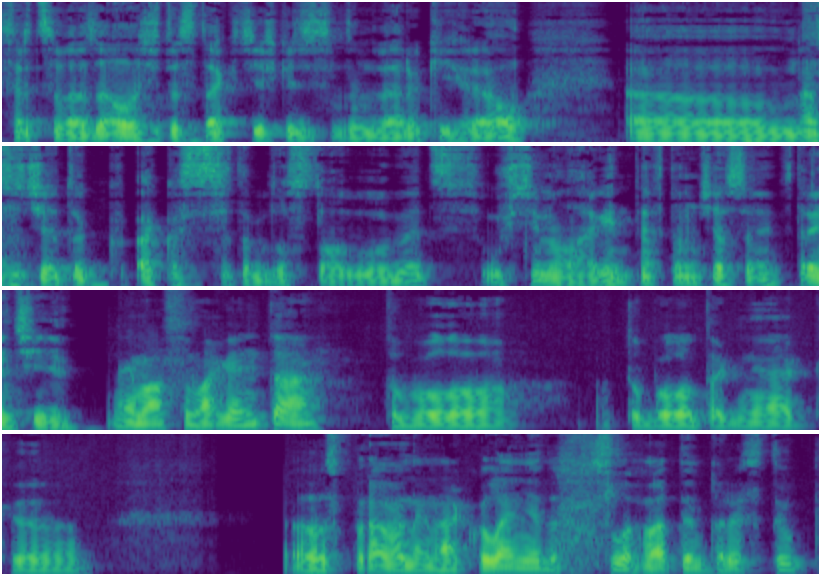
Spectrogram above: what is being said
srdcová záležitosť taktiež, keďže som tam dva roky hral. Uh, na začiatok, ako si sa tam dostal vôbec? Už si mal agenta v tom čase, v Trenčine? Nemal som agenta, to bolo, to bolo tak nejak uh, spravené na kolene doslova ten prestup.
